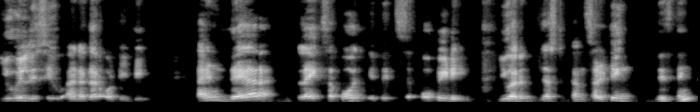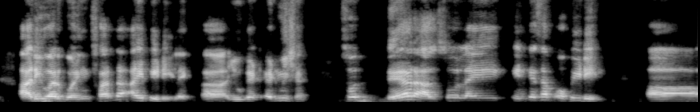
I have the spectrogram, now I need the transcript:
you will receive another otp and there like suppose if it's opd you are just consulting this thing or you are going for the ipd like uh, you get admission. So there also like in case of opd uh,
